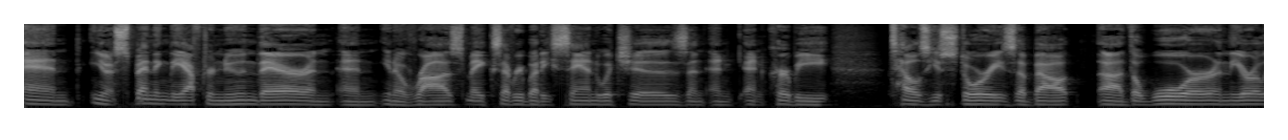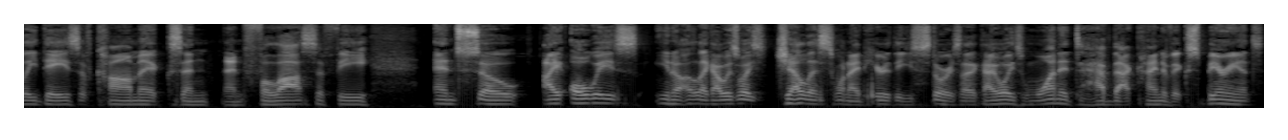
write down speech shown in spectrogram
and you know spending the afternoon there and and you know Roz makes everybody sandwiches and and and Kirby tells you stories about uh, the war and the early days of comics and and philosophy and so I always, you know, like I was always jealous when I'd hear these stories. Like I always wanted to have that kind of experience.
